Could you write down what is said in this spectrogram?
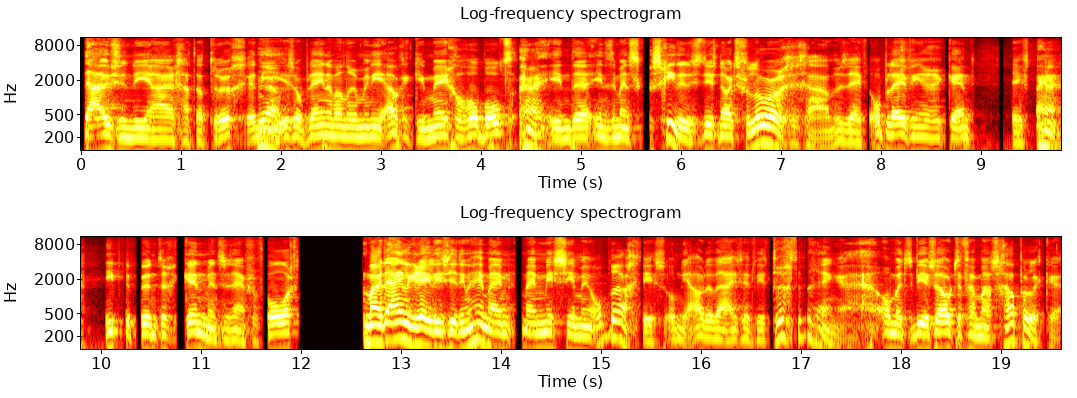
duizenden jaren gaat dat terug. En die ja. is op de een of andere manier elke keer meegehobbeld in de, in de menselijke geschiedenis. Dus het is nooit verloren gegaan. Dus het heeft oplevingen gekend, heeft dieptepunten gekend, mensen zijn vervolgd. Maar uiteindelijk realiseerde ik me, hey, mijn, mijn missie en mijn opdracht is om die oude wijsheid weer terug te brengen. Om het weer zo te vermaatschappelijken.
